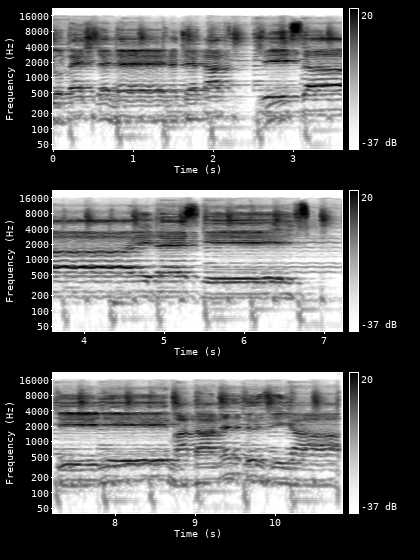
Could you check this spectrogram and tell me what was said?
iubește neîncetat, Și să-i inima ta neîntârziat.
